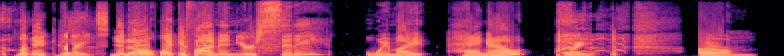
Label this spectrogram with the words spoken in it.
like right You know, like if I'm in your city, we might hang out. right Um,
